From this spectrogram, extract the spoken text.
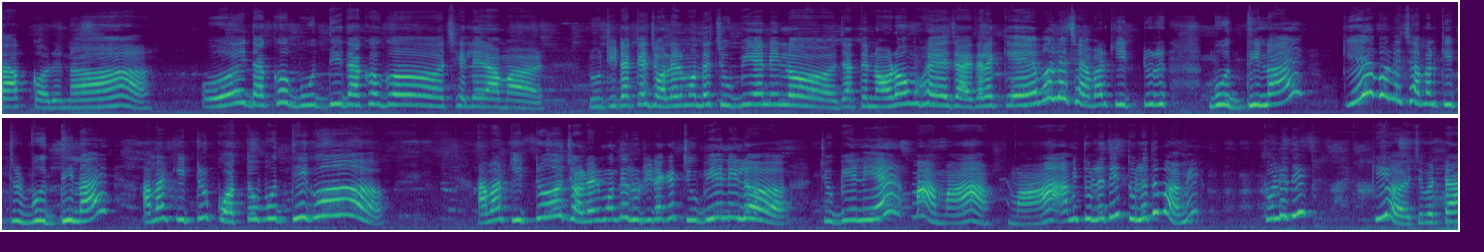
রাগ করে না। ওই দেখো, বুদ্ধি দেখো গো, ছেলের আমার। রুটিটাকে জলের মধ্যে চুবিয়ে নিল, যাতে নরম হয়ে যায়। তাহলে কে বলেছে আমার কিট্টুর বুদ্ধি নাই? কে বলেছে আমার কিট্টুর বুদ্ধি নাই? আমার কিট্টুর কত বুদ্ধি গো? আমার কিট্টু জলের মধ্যে রুটিটাকে চুবিয়ে নিল। চুবিয়ে নিয়ে, মা মা মা, আমি তুলে দিই, তুলে দেবো আমি? তুলে দিই? কি হয়েছে বেটা?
